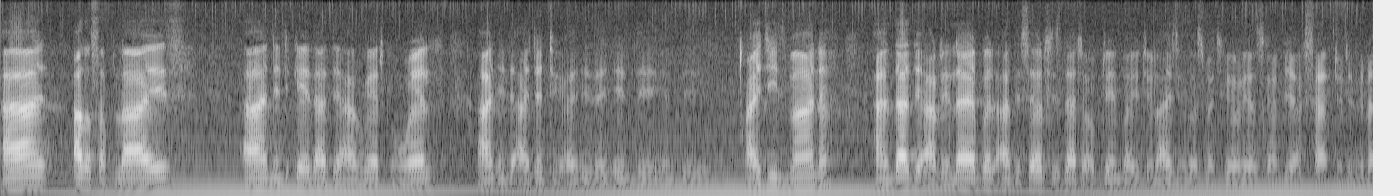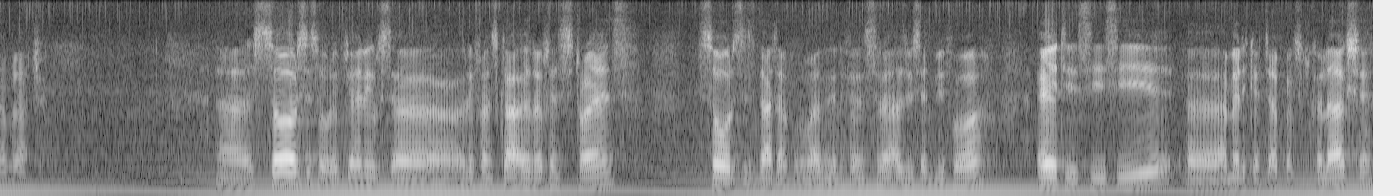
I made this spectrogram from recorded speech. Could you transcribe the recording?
and other supplies and indicate that they are working well and in the, identi- uh, in, the, in, the, in the ideal manner and that they are reliable and the services that are obtained by utilizing those materials can be accepted in the laboratory. Uh, sources for obtaining uh, reference, uh, reference strains, sources that are providing the reference strains, as we said before, ATCC, uh, American Type Culture Collection,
